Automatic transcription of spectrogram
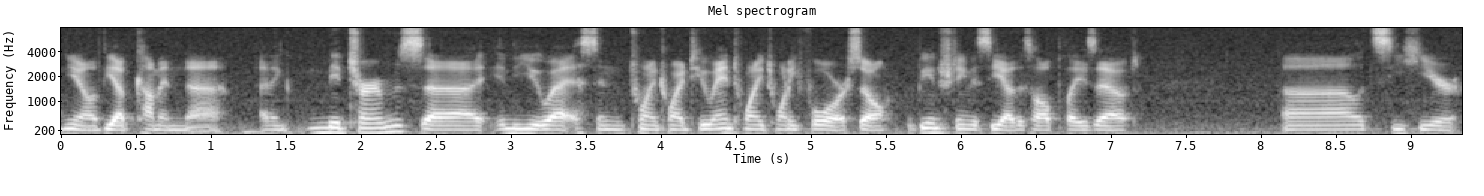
you know the upcoming uh, I think midterms uh, in the U.S. in 2022 and 2024. So it'll be interesting to see how this all plays out. Uh, let's see here.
